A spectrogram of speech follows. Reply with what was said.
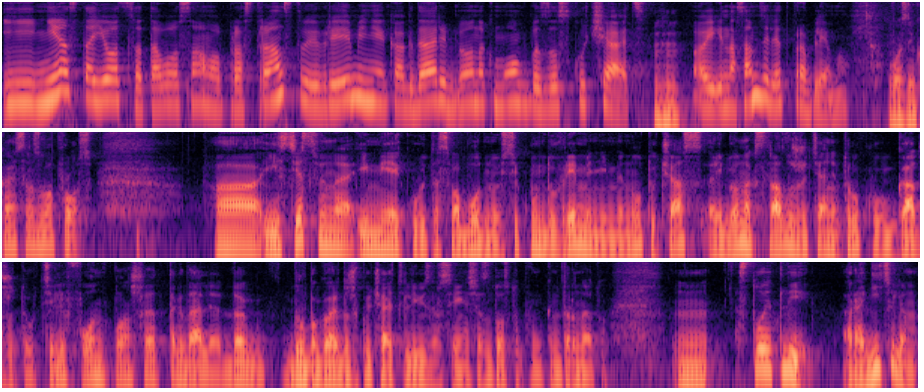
и не остается того самого пространства и времени, когда ребенок мог бы заскучать. Угу. И на самом деле это проблема. Возникает сразу вопрос. А, естественно, имея какую-то свободную секунду времени, минуту, час, ребенок сразу же тянет руку к гаджету, телефон, планшет и так далее. Да, грубо говоря, даже включает телевизор, все они сейчас с доступом к интернету. Стоит ли родителям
